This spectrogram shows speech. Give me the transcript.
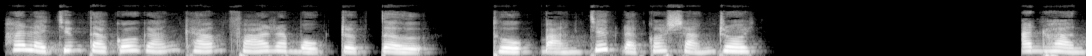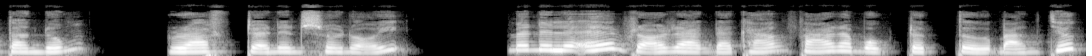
hay là chúng ta cố gắng khám phá ra một trật tự thuộc bản chất đã có sẵn rồi? Anh hoàn toàn đúng. Ralph trở nên sôi nổi. Mendeleev rõ ràng đã khám phá ra một trật tự bản chất.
